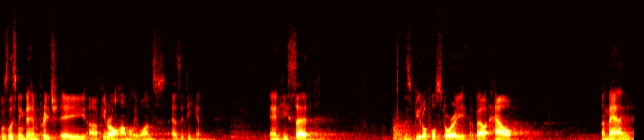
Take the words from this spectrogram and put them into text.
was listening to him preach a uh, funeral homily once as a deacon. And he said this beautiful story about how a man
